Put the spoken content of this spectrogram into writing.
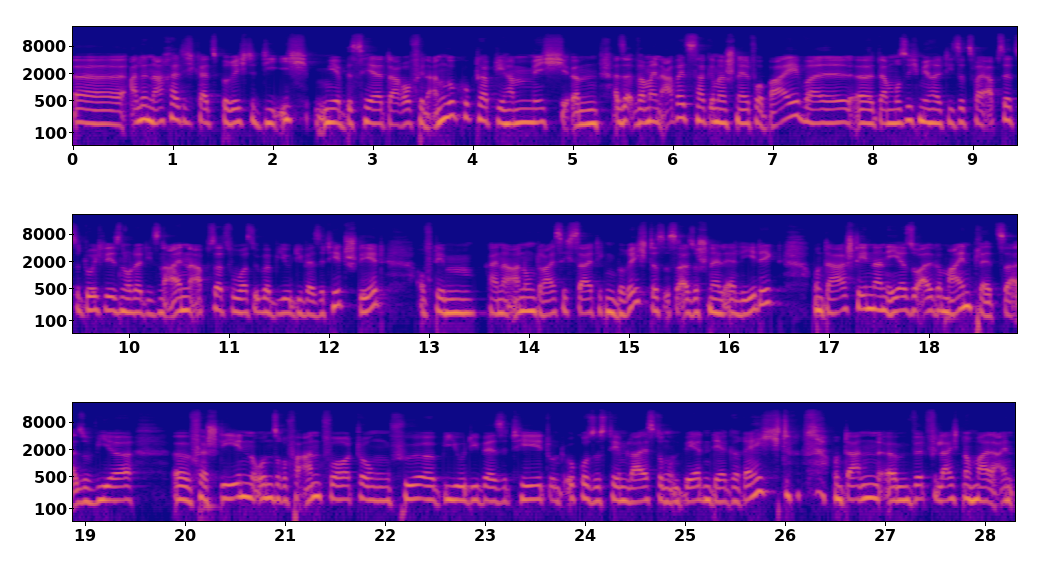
äh, alle Nachhaltigkeitsberichte, die ich mir bisher daraufhin angeguckt habe, die haben mich, ähm, also war mein Arbeitstag immer schnell vorbei, weil äh, da muss ich mir halt diese zwei Absätze durchlesen oder diesen einen Absatz, wo was über Biodiversität steht, auf dem, keine Ahnung, 30-seitigen Bericht. Das ist also schnell erledigt. Und da stehen dann eher so Allgemeinplätze. Also wir äh, verstehen unsere Verantwortung für Biodiversität und Ökosystemleistung und werden der gerecht. Und dann ähm, wird vielleicht noch mal ein,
